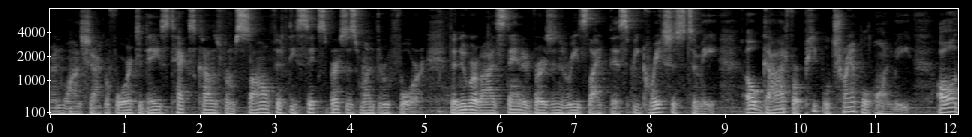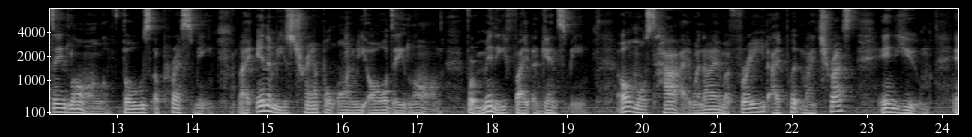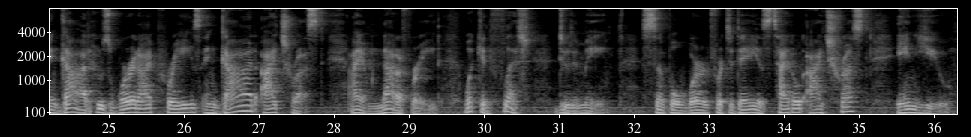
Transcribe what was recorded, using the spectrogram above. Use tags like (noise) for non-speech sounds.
Reverend Juan Shackelford. Today's text comes from Psalm 56, verses 1 through 4. The New Revised Standard Version reads like this Be gracious to me, O God, for people trample on me. All day long, foes oppress me. My enemies trample on me all day long, for many fight against me. O Most High, when I am afraid, I put my trust in you, in God, whose word I praise, in God I trust. I am not afraid. What can flesh do to me? Simple word for today is titled I Trust in You.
